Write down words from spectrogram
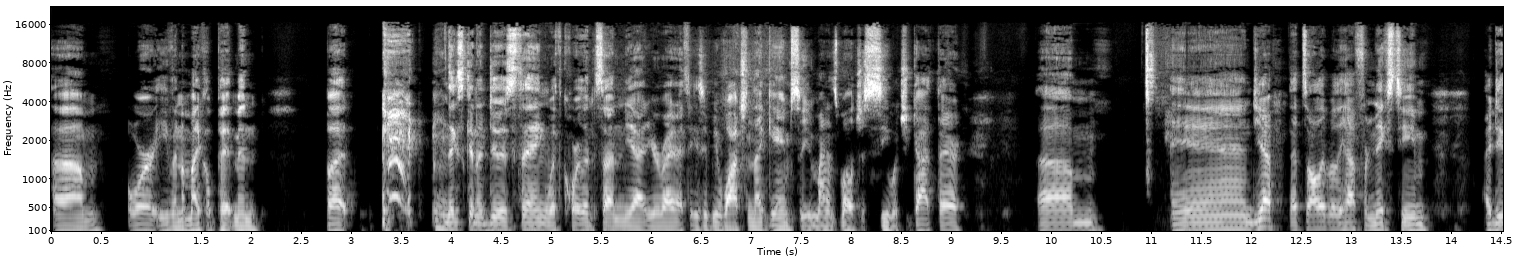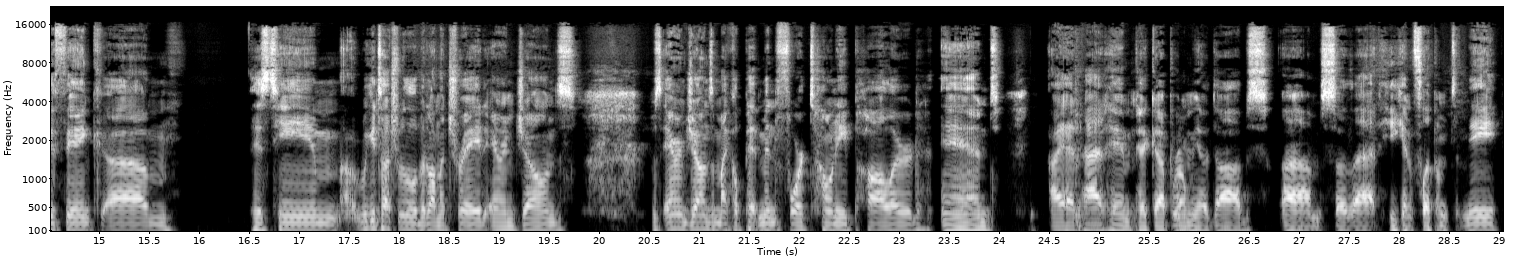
um, or even a Michael Pittman, but Nick's going to do his thing with Courtland Sutton. Yeah, you're right. I think he's going to be watching that game, so you might as well just see what you got there. Um, and yeah, that's all I really have for Nick's team. I do think um, his team. We can touch a little bit on the trade. Aaron Jones it was Aaron Jones and Michael Pittman for Tony Pollard, and I had had him pick up Romeo Doubs um, so that he can flip him to me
